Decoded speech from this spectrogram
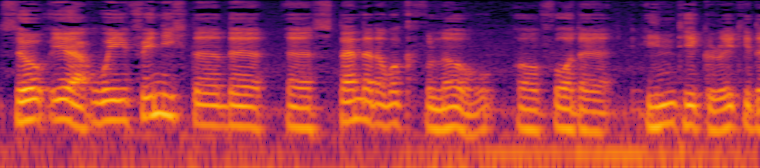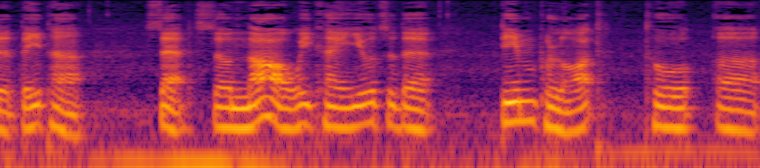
So yeah, we finished the, the standard workflow uh, for the integrated data set. So now we can use the dim plot to uh,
